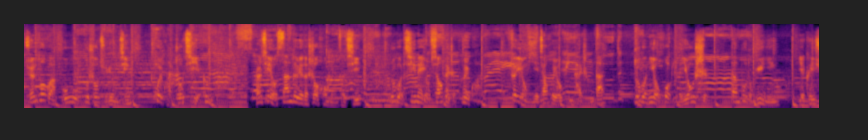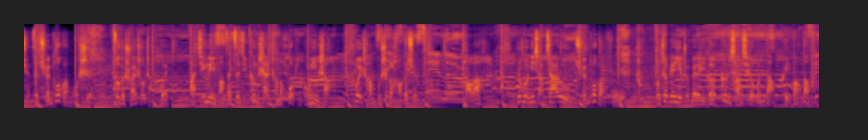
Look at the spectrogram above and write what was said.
全托管服务不收取佣金，汇款周期也更短，而且有三个月的售后免责期。如果期内有消费者退款，费用也将会由平台承担。如果你有货品的优势，但不懂运营，也可以选择全托管模式，做个甩手掌柜，把精力放在自己更擅长的货品供应上，未尝不是个好的选择。好了，如果你想加入全托管服务，我这边也准备了一个更详细的文档可以帮到你。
